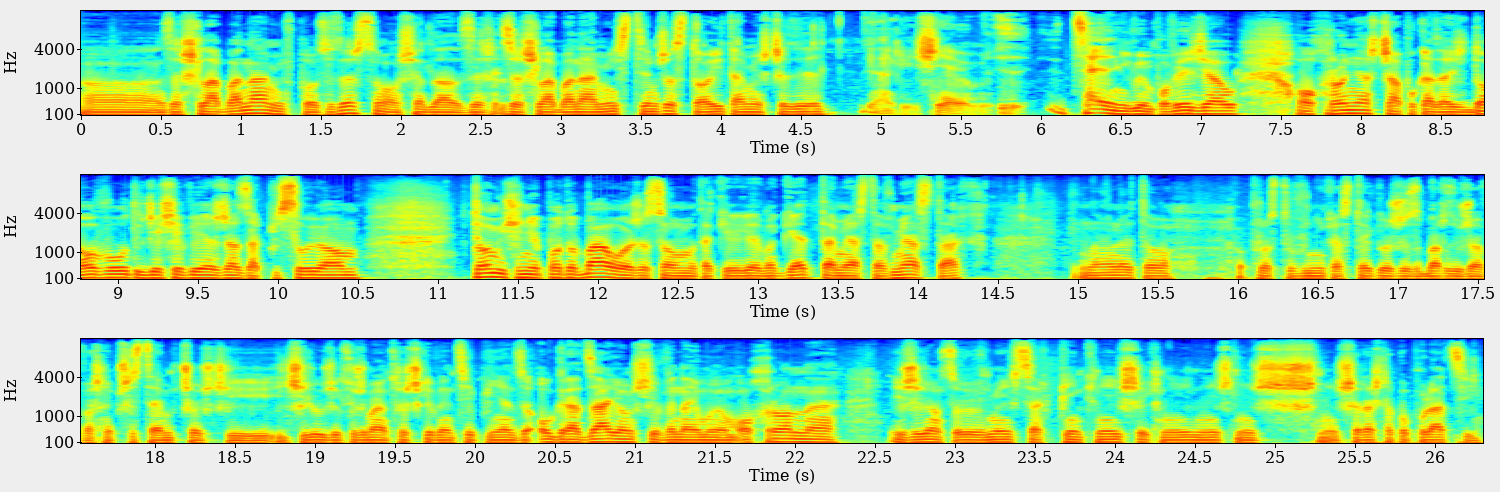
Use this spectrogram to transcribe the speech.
e, ze szlabanami. W Polsce też są osiedla ze, ze szlabanami, z tym, że stoi tam jeszcze jakiś, nie wiem, celnik bym powiedział, ochroniarz, trzeba pokazać dowód, gdzie się wjeżdża, zapisują. To mi się nie podobało, że są takie getta, miasta w miastach, no ale to po prostu wynika z tego, że jest bardzo duża właśnie przestępczość i, i, ci ludzie, którzy mają troszkę więcej pieniędzy, ogradzają się, wynajmują ochronę i żyją sobie w miejscach piękniejszych niż, niż, niż reszta populacji.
